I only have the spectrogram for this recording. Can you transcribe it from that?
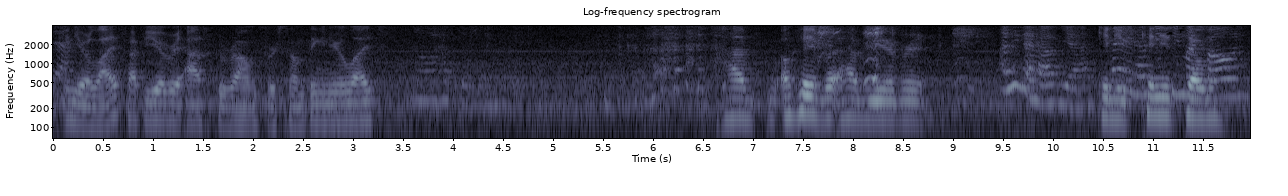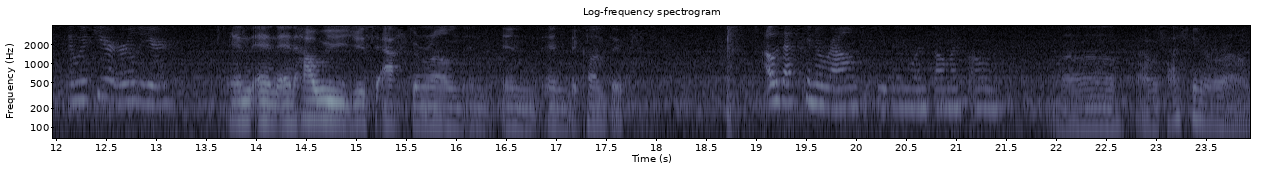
Yeah. in your life? Have you ever asked around for something in your life? No, I have social anxiety. Have okay, but have you ever? I think I have, yeah. Can you- hey, have can you, you seen tell me- my phone? It was here earlier. And and and how we just ask around in in in the context? I was asking around to see if anyone saw my phone. Uh, I was asking around.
